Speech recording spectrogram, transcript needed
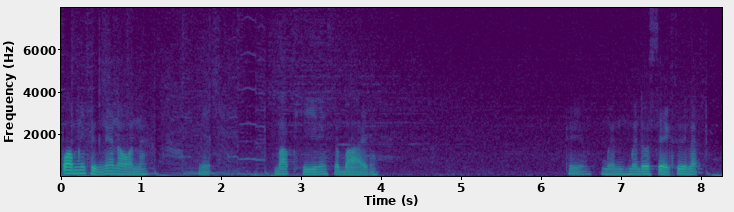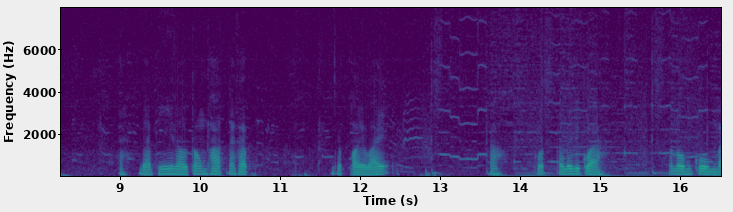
ป้อมนี่ถึงแน่นอนนะนี่บัฟทีนี่สบายนะเฮ้ยเหมือนเหมือนโดนเสกคืนแล้วอะแบบนี้เราต้องพัดนะครับอย่าปล่อยไว้อ้าวกดไปเลยดีกว่าอารมณ์กลุ่มไป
